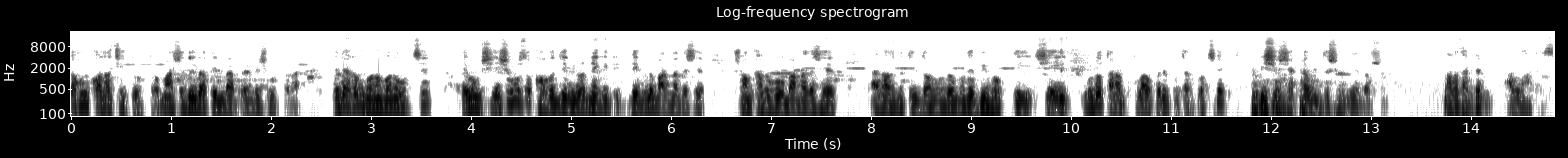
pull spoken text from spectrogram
তখন কথা কদাচিৎ উঠতো। মাসে দুইবার, তিনবার বেশি উঠতো না। কিন্তু এখন ঘন ঘন উঠছে এবং সেই সমস্ত খবর যেগুলো নেগেটিভ যেগুলো বাংলাদেশের সংখ্যালঘু, বাংলাদেশের রাজনৈতিক দলগুলোর মধ্যে বিভক্তি, সেইগুলো তারা ফলাও করে প্রচার করছে। বিশেষ একটা উদ্দেশ্য নিয়ে দর্শক, ভালো থাকবেন। আল্লাহ হাফিজ।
